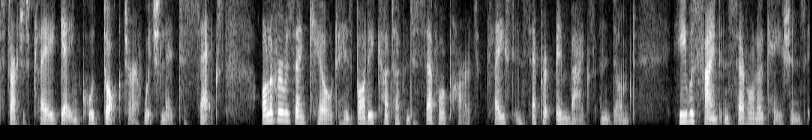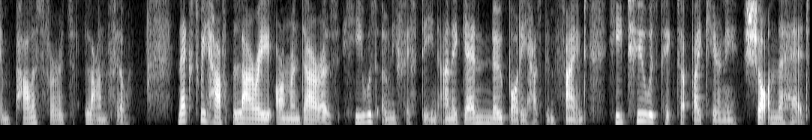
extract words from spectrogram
started to play a game called Doctor, which led to sex. Oliver was then killed, his body cut up into several parts, placed in separate bin bags, and dumped. He was found in several locations in Palos Verdes landfill. Next, we have Larry Armendariz. He was only 15, and again, no body has been found. He too was picked up by Kearney, shot on the head,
